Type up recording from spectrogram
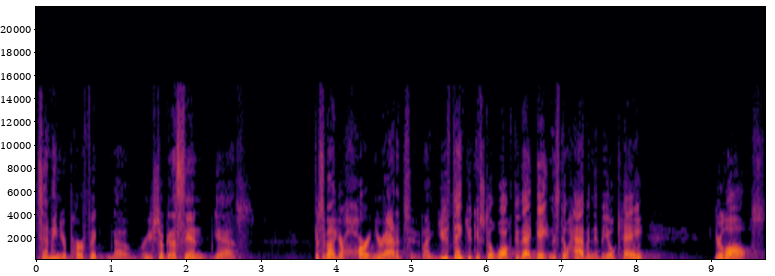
Does that mean you're perfect? No. Are you still going to sin? Yes. But it's about your heart and your attitude. Like you think you can still walk through that gate and still have it be okay? You're lost.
